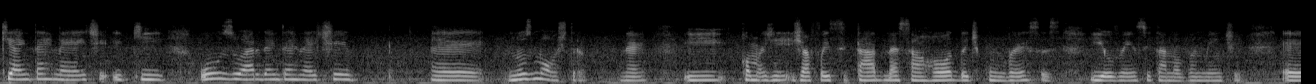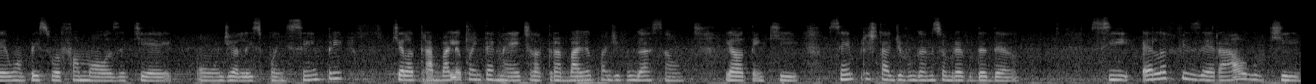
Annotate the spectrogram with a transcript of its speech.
que a internet e que o usuário da internet é, nos mostra, né? E como a gente já foi citado nessa roda de conversas e eu venho citar novamente, é uma pessoa famosa que é onde ela expõe sempre que ela trabalha com a internet, ela trabalha com a divulgação e ela tem que sempre estar divulgando sobre a vida dela. Se ela fizer algo que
